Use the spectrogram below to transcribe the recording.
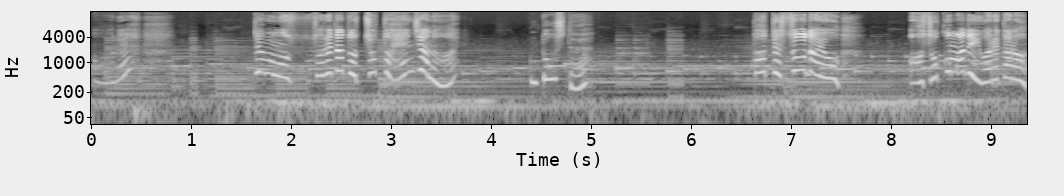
あれ？でもそれだとちょっと変じゃない？どうして？だってそうだよ。あそこまで言われたら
